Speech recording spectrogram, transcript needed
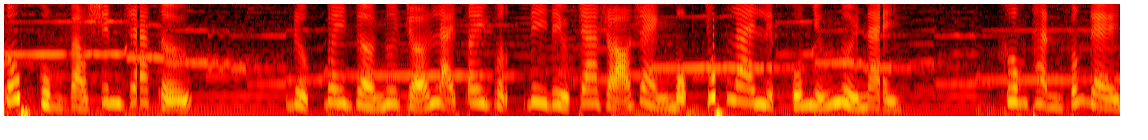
tốt cùng vào sinh ra tử. Được, bây giờ ngươi trở lại Tây Vực đi điều tra rõ ràng một chút lai lịch của những người này. Không thành vấn đề.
